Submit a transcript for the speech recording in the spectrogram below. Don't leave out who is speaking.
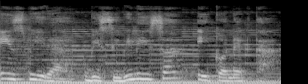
Speaker 1: Inspira, visibiliza y conecta.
